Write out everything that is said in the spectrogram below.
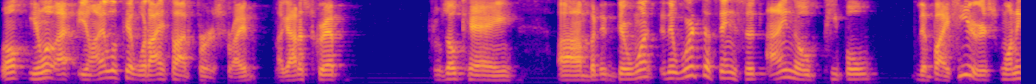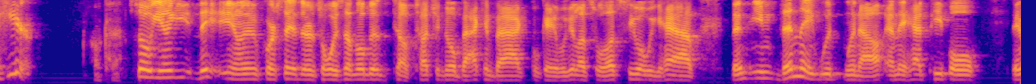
Well, you know what, I, you know, I looked at what I thought first, right? I got a script, it was okay, um, but it, there weren't there weren't the things that I know people that buy heaters want to hear. Okay. So you know, you, they, you know, of course, they, there's always a little bit of touch and go back and back. Okay, we get let's well, let's see what we have. Then you, then they would went out and they had people. They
